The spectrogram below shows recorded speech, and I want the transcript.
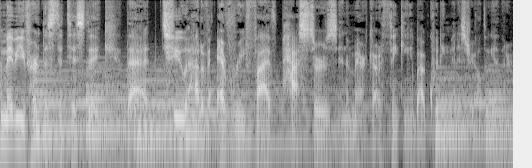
So maybe you've heard the statistic that two out of every five pastors in America are thinking about quitting ministry altogether.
